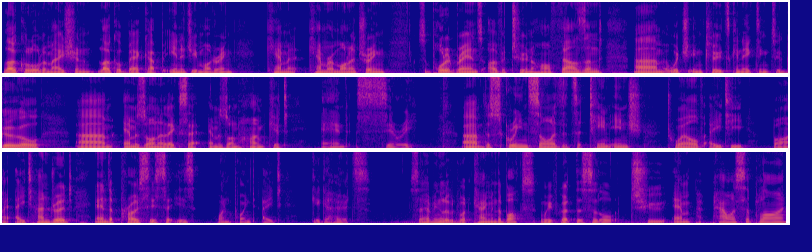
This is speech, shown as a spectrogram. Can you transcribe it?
local automation, local backup, energy monitoring, cam camera monitoring, supported brands over two and a half thousand, um, which includes connecting to Google, um, Amazon Alexa, Amazon HomeKit, and Siri. Um, the screen size, it's a 10 inch 1280 by 800 and the processor is 1.8 gigahertz. So having a look at what came in the box, we've got this little 2 amp power supply,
